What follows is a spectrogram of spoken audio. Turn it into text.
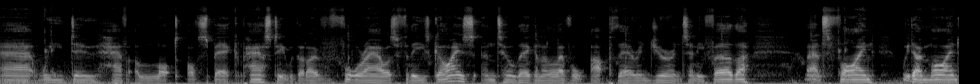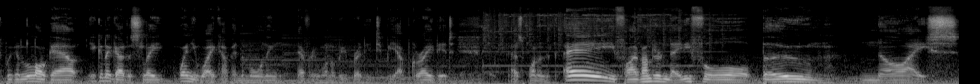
uh, we do have a lot of spare capacity. We've got over 4 hours for these guys until they're going to level up their endurance any further. That's fine. We don't mind. We're going to log out. You're going to go to sleep. When you wake up in the morning, everyone will be ready to be upgraded. That's one of the... Hey, 584. Boom. Nice.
